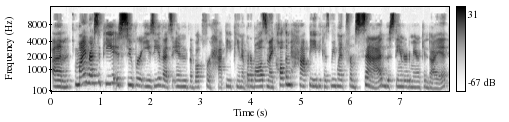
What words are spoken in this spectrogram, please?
um, my recipe is super easy. That's in the book for happy peanut butter balls. And I call them happy because we went from SAD, the standard American diet,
